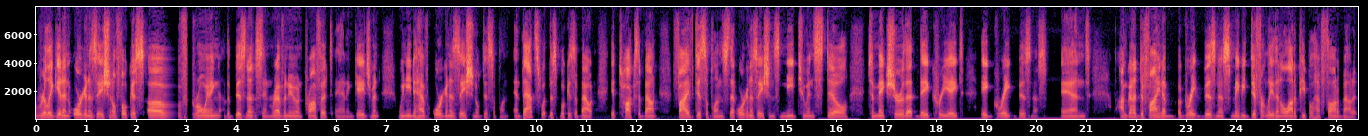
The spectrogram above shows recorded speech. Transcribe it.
really get an organizational focus of growing the business and revenue and profit and engagement, we need to have organizational discipline. And that's what this book is about. It talks about five disciplines that organizations need to instill to make sure that they create a great business. And I'm going to define a, a great business maybe differently than a lot of people have thought about it.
